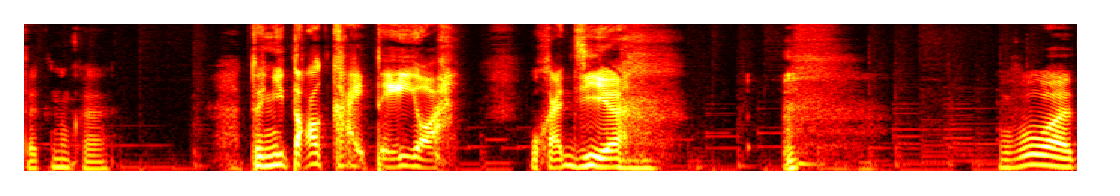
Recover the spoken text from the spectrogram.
Так, ну-ка. Да не толкай ты ее! Уходи! Вот.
